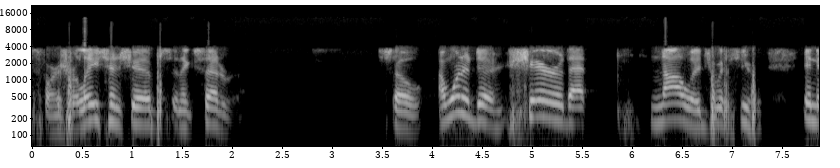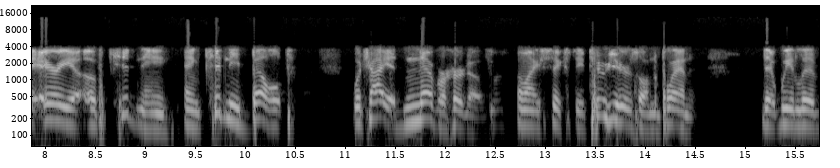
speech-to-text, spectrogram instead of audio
as far as relationships, and etc. So I wanted to share that knowledge with you in the area of kidney and kidney belt which I had never heard of in my 62 years on the planet, that we live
